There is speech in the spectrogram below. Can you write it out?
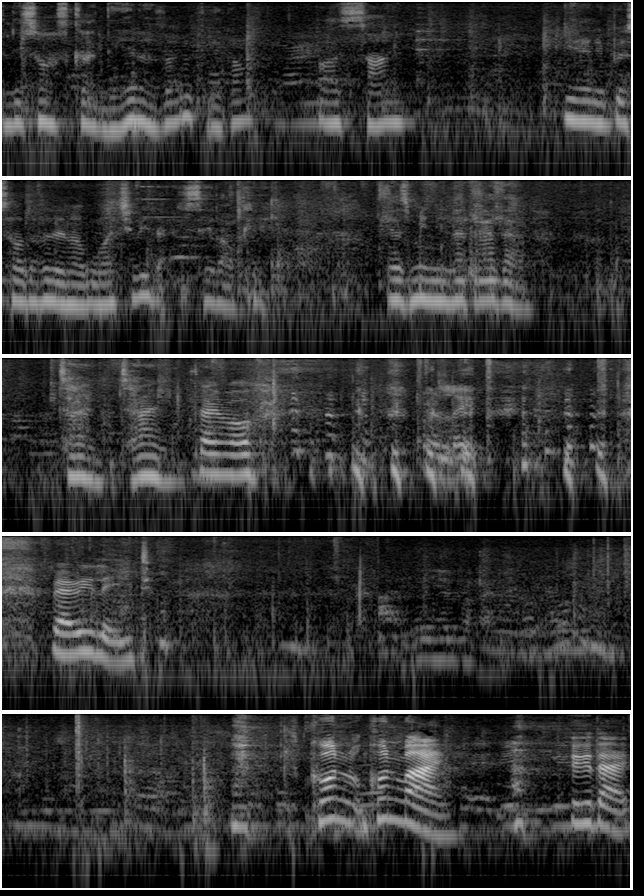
Ali são as cadeiras, olha que legal. Elas saem. E ali o pessoal tá fazendo alguma atividade, sei lá o que. E as meninas atrasadas. Time, time, time We're late. Very late. Kun con mine. Look at that.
